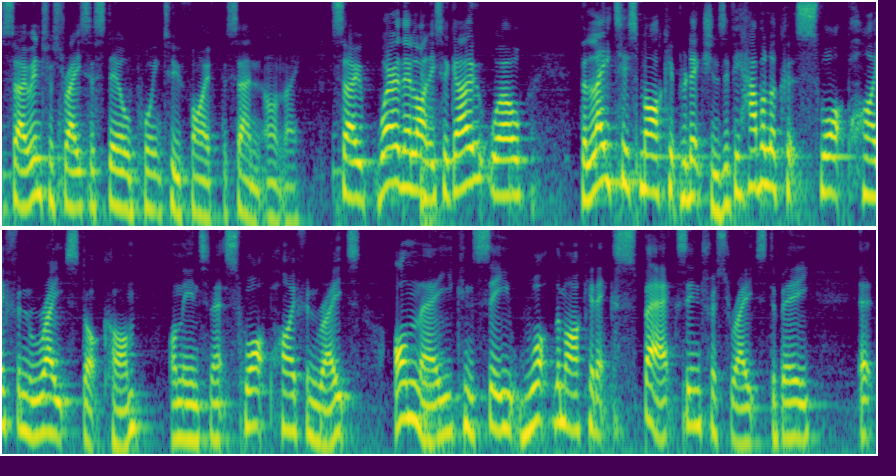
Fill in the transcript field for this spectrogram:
So interest rates are still 0.25%, aren't they? So where are they likely to go? Well, the latest market predictions, if you have a look at swap-rates.com on the internet, swap-rates, on there you can see what the market expects interest rates to be at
